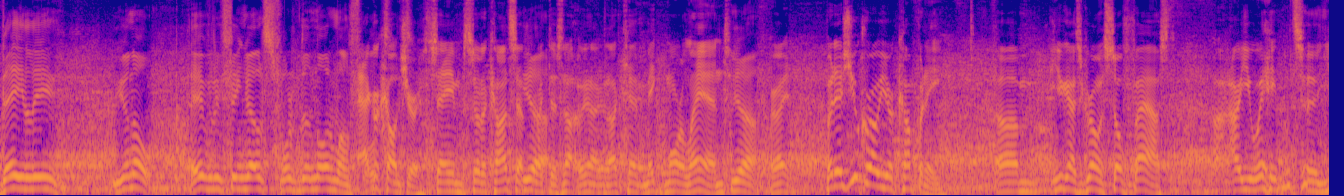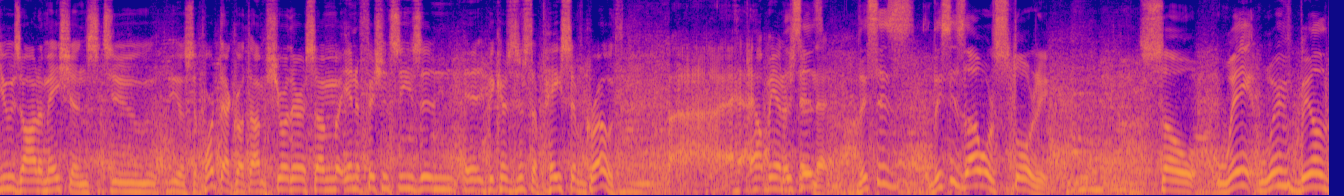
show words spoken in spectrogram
daily you know everything else for the normal folks. Agriculture, same sort of concept. Yeah. Right? There's not, you know, I can't make more land. Yeah. Right. But as you grow your company, um, you guys are growing so fast. Are you able to use automations to you know, support that growth? I'm sure there are some inefficiencies in, in because just the pace of growth. Uh, help me understand this is that. this is this is our story. So we we've built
